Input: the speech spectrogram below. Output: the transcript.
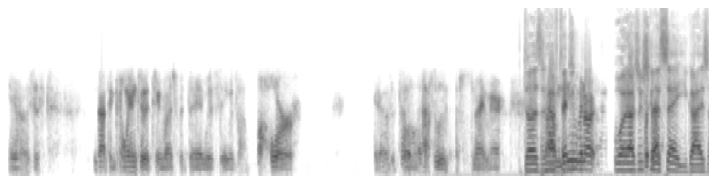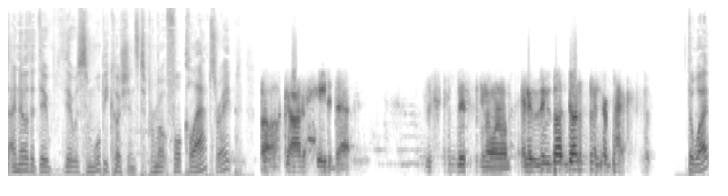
You know, it's just not to go into it too much, but it was it was a, a horror. You know, it was a total absolute nightmare. does it have Um, to then do- moving Well, I was just gonna that? say, you guys. I know that there there was some whoopee cushions to promote full collapse, right? oh God, I hated that. Thing in the world, and it, it was done behind our backs. The what?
